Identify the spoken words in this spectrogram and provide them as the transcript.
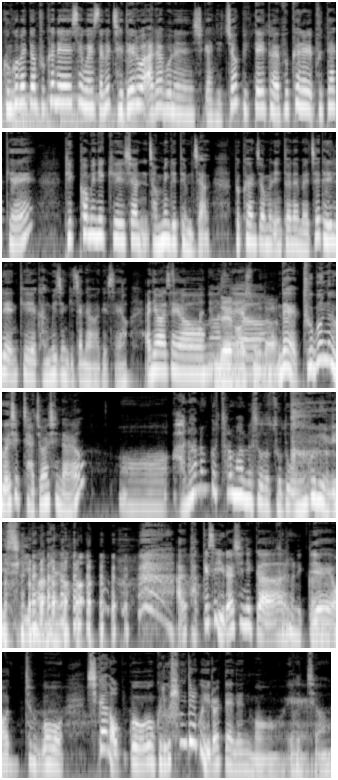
궁금했던 북한의 생활상을 제대로 알아보는 시간이죠. 빅데이터야, 북한을 부탁해. 빅커뮤니케이션 전민기 팀장, 북한 전문 인터넷 매체 데일리 NK의 강미진 기자 나와 계세요. 안녕하세요. 안녕하세요. 네, 반갑습니다. 네, 두 분은 외식 자주 하시나요? 어, 안 하는 것처럼 하면서도 저도 은근히 외식이 많아요. 아, 밖에서 일하시니까. 그러니까요. 예, 어, 참뭐 시간 없고 그리고 힘들고 이럴 때는 뭐. 예. 그렇죠.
